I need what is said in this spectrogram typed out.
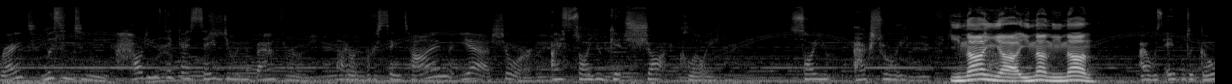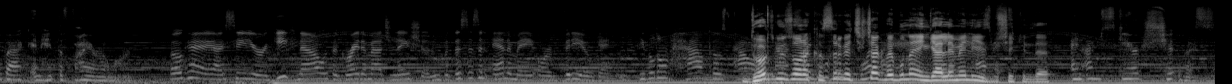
right? Listen to me. How do you think I saved you in the bathroom? By reversing time? Yeah, sure. I saw you get shot, Chloe. Saw you actually. İnan ya, inan inan. I was able to go back and hit the fire alarm. Okay, I see you're a geek now with a great imagination, but this isn't anime or a video game. People don't have those powers. 4 gün sonra kasırga çıkacak ve bunu engellemeliyiz bir şekilde. And I'm scared shitless.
